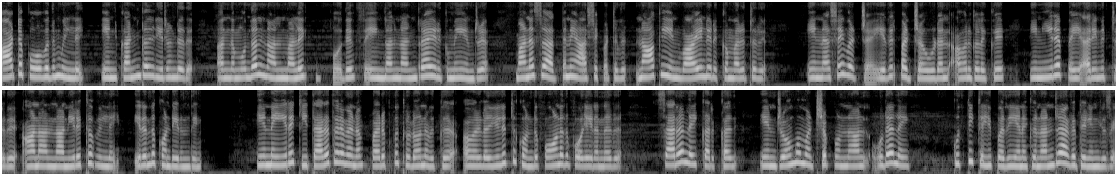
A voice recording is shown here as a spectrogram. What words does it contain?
ஆட்டப்போவதும் இல்லை. என் கண்கள் இருந்தது அந்த முதல் நாள் மழை போது பெய்ந்தால் நன்றாயிருக்குமே என்று மனசு அத்தனை ஆசைப்பட்டது. நாக்கு என் வாயில் இருக்க மறுத்தது. என் அசைவற்ற எதிர்ப்பற்ற உடல் அவர்களுக்கு என் இறப்பை அறிவித்தது. ஆனால் நான் இறக்கவில்லை. இறந்து கொண்டிருந்தேன். என்னை இறக்கி தரதரவென பருப்பு குடோனவுக்கு அவர்கள் இழுத்து கொண்டு போனது போலிருந்தது சரளை கற்கள். என் ரோமமற்ற புண்ணால் உடலை குத்தி கிழிப்பது எனக்கு நன்றாக தெரிந்தது.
